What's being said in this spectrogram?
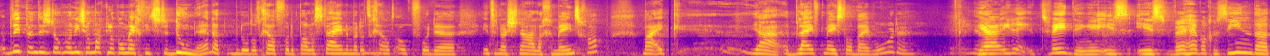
op dit punt is het ook nog niet zo makkelijk om echt iets te doen. Hè? Dat, bedoel, dat geldt voor de Palestijnen, maar dat geldt ook voor de internationale gemeenschap. Maar ik, ja, het blijft meestal bij woorden. Ja, ja twee dingen. Is, is, we hebben gezien dat,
